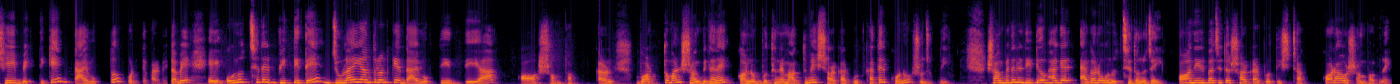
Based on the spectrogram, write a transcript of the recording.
সেই ব্যক্তিকে দায়মুক্ত করতে পারবে। তবে এই অনুচ্ছেদের ভিত্তিতে জুলাই আন্দোলনকে দায়মুক্তি দেয়া অসম্ভব। কারণ বর্তমান সংবিধানে গণঅভ্যুত্থানের মাধ্যমে সরকার উৎখাতের কোনো সুযোগ নেই। সংবিধানের দ্বিতীয় ভাগের এগারো অনুচ্ছেদ অনুযায়ী অনির্বাচিত সরকার প্রতিষ্ঠা করাও সম্ভব নয়।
